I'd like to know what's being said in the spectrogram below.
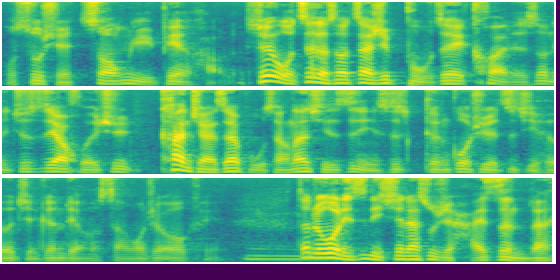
我数学终于变好了，所以我这个时候再去补这一块的时候，你就是要回去看起来是在补偿，但其实自己是跟过去的自己和解跟疗伤，我觉得 OK。嗯，但如果你是你现在数学还是很烂，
